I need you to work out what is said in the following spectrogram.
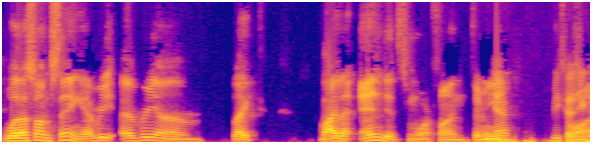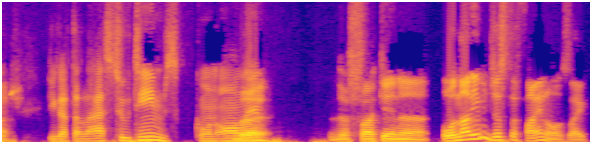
Well, that's what I'm saying. Every every um like by the end, it's more fun to me. Yeah, because you, you got the last two teams going all but in the fucking uh, well, not even just the finals. Like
